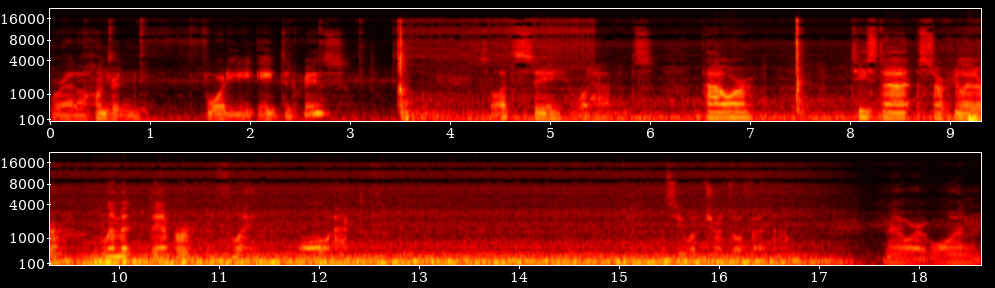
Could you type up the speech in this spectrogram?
we're at 148 degrees. So let's see what happens. Power, T-stat, circulator, limit, damper, and flame, all active. Let's see what it turns off at now. Now we're at one,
